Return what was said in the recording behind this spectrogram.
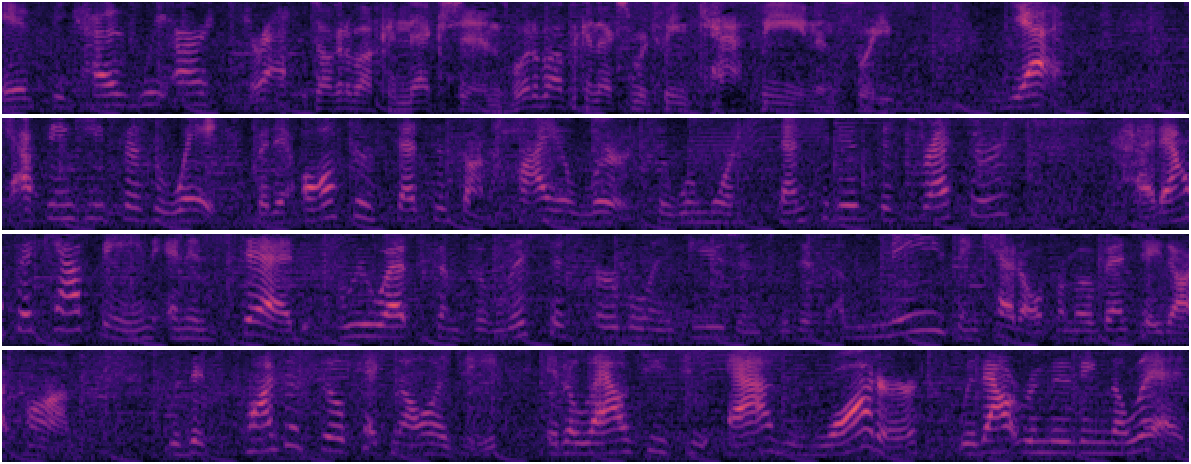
is because we are stressed. Talking about connections, what about the connection between caffeine and sleep? Yes, Caffeine keeps us awake, but it also sets us on high alert, so we're more sensitive to stressors. Cut out the caffeine and instead brew up some delicious herbal infusions with this amazing kettle from Ovente.com. With its ProntoFill technology, it allows you to add water without removing the lid.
